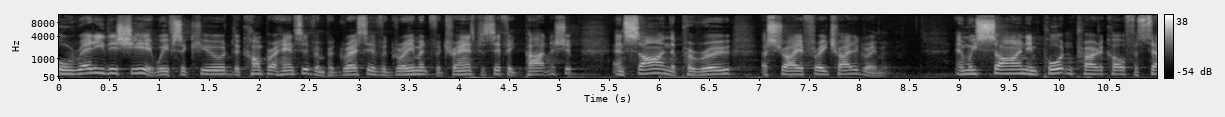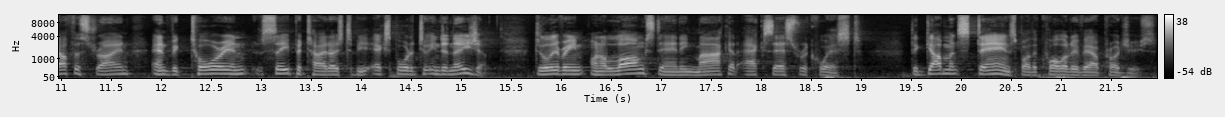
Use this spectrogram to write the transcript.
Already this year, we've secured the Comprehensive and Progressive Agreement for Trans-Pacific Partnership and signed the Peru-Australia Free Trade Agreement and we signed important protocol for South Australian and Victorian seed potatoes to be exported to Indonesia, delivering on a long-standing market access request. The government stands by the quality of our produce.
